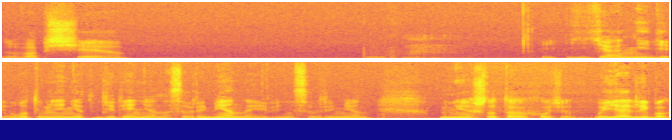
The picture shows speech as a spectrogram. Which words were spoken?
вообще я не... де- Вот у меня нет деления на современный или несовременный. Мне что-то хочет... Я либо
